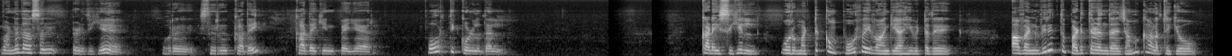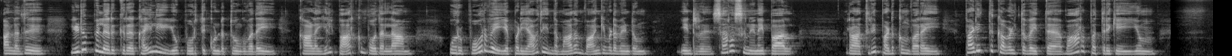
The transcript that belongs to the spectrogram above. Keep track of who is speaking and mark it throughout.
Speaker 1: வண்ணதாசன் எழுதிய ஒரு சிறு கதை. கதையின் பெயர் போர்த்திக் கொள்ளுதல் கடைசியில் ஒரு மட்டுக்கும் போர்வை வாங்கியாகிவிட்டது. அவன் விரித்து படுத்தெழுந்த ஜமுக்காலத்தையோ அல்லது இடுப்பில் இருக்கிற கைலியையோ போர்த்தி கொண்டு தூங்குவதை காலையில் பார்க்கும் போதெல்லாம் ஒரு போர்வை எப்படியாவது இந்த மாதம் வாங்கிவிட வேண்டும் என்று சரசு நினைப்பாள். ராத்திரி படுக்கும் வரை படித்து கவிழ்த்து வைத்த வாரப்பத்திரிகையையும்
